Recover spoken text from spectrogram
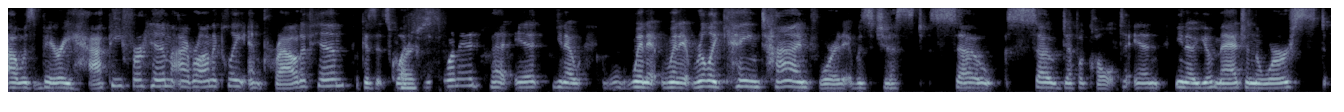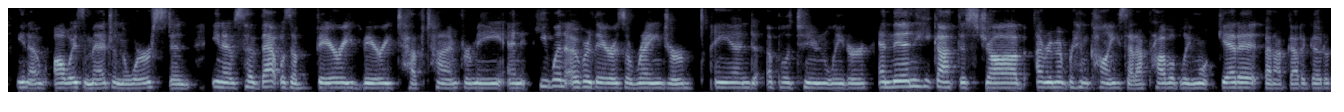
I was very happy for him, ironically, and proud of him because it's what he wanted. But it, you know, when it when it really came time for it, it was just so so difficult. And you know, you imagine the worst. You know, always imagine the worst. And you know, so that was a very very tough time for me. And he went over there as a ranger and a platoon leader, and then he got this job. I remember him calling. He said, "I probably won't get it, but I've got to go to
